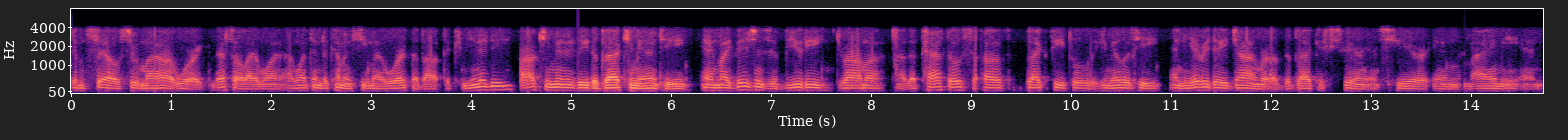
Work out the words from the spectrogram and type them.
themselves through my artwork. That's all I want. I want them to come and see my work about the community, our community, the black community, and my visions of beauty, drama, uh, the pathos of black people, the humility, and the everyday genre of the black experience here in Miami and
